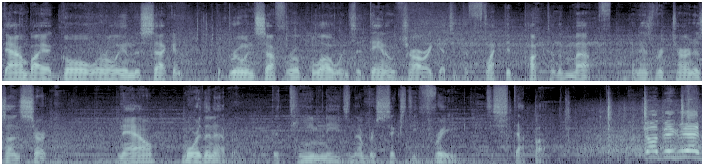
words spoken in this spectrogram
Down by a goal early in the second, the Bruins suffer a blow when Zdeno Chara gets a deflected puck to the mouth, and his return is uncertain. Now, more than ever, the team needs number 63 to step up. Job, big man.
